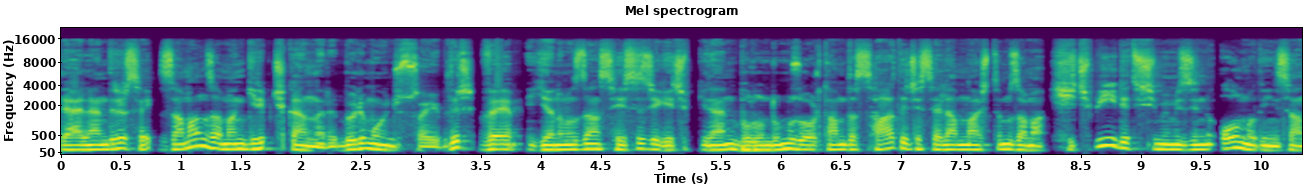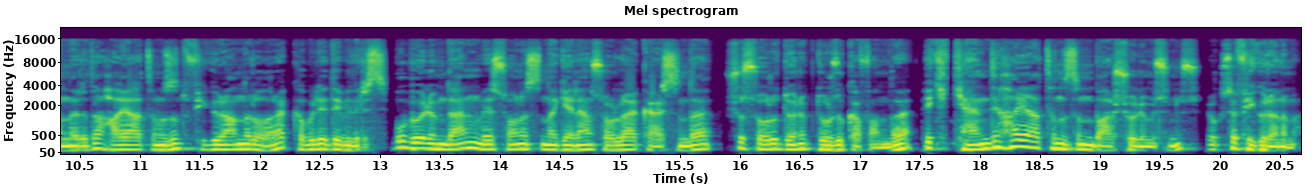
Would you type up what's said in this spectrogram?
değerlendirirsek zaman zaman girip çıkanları bölüm oyuncusu sayabilir ve yanımızdan sessizce geçip giden bulunduğumuz ortamda sadece selamlaştığımız ama hiçbir iletişimimizin olmadığı insanları da hayatımızın figüranları olarak kabul edebiliriz. Bu bölümden ve sonrasında gelen sorular karşısında şu soru dönüp durdu kafamda. Peki kendi hayatınızın başrolü müsünüz yoksa figüran figüranı mı?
